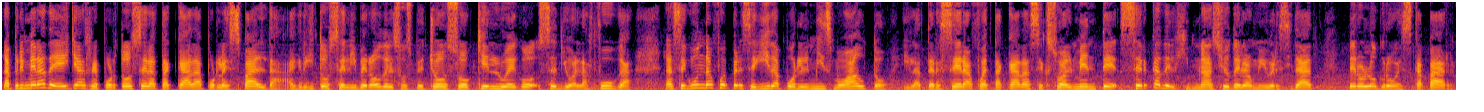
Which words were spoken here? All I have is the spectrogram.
La primera de ellas reportó ser atacada por la espalda, a gritos se liberó del sospechoso, quien luego se dio a la fuga. La segunda fue perseguida por el mismo auto y la tercera fue atacada sexualmente cerca del gimnasio de la universidad, pero logró escapar.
